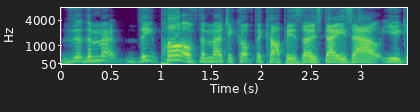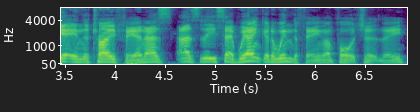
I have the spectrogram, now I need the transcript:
the the ma- the part of the magic of the cup is those days out you get in the trophy, and as as Lee said, we ain't going to win the thing, unfortunately.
